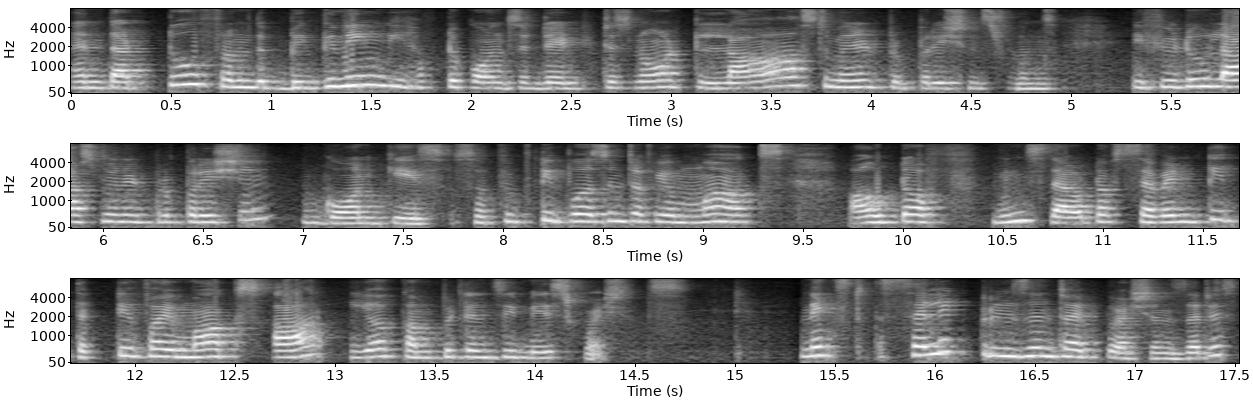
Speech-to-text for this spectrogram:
And that too from the beginning we have to concentrate. It is not last minute preparation students. If you do last minute preparation, gone case. So 50% of your marks out of means out of 70, 35 marks are your competency based questions. Next, select reason type questions that is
